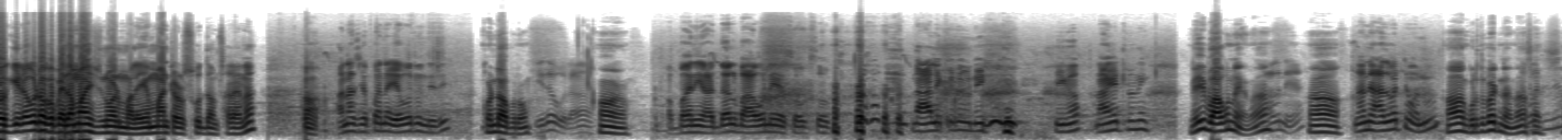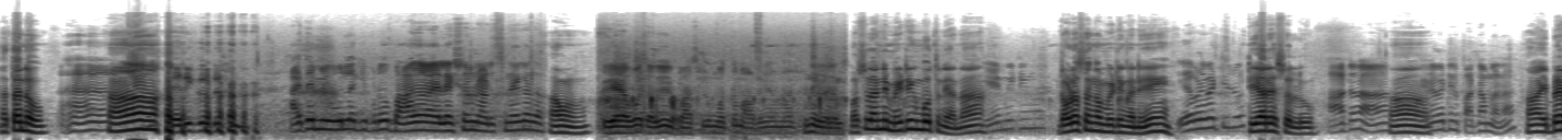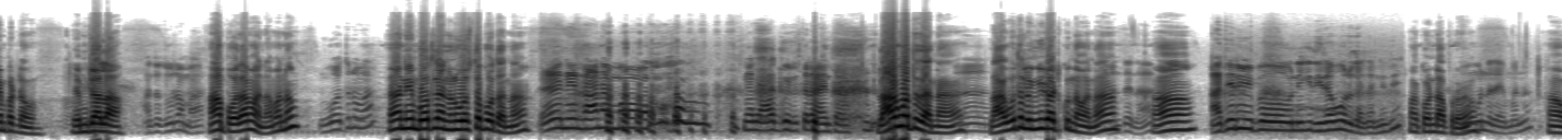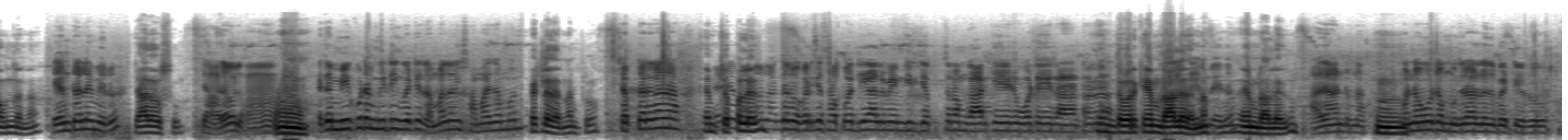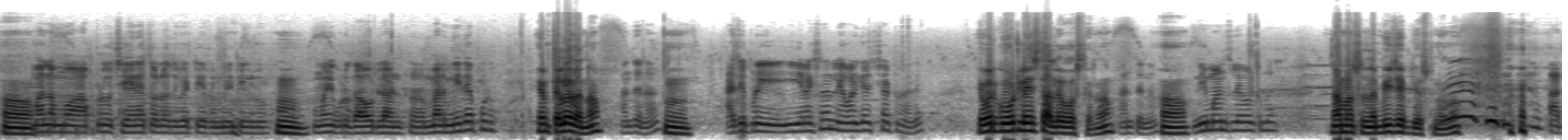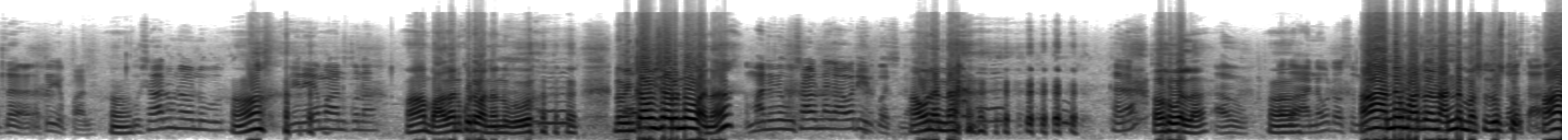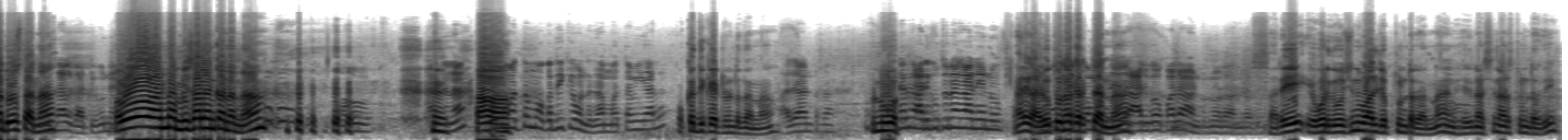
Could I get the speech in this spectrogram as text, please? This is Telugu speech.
ఇక గిడ కూడా ఒక పెద్ద మనిషి ఉన్నాడు మళ్ళీ. ఏమంటాడు చూద్దాం సరేనా? అన్న చెప్పన్న ఎవరుంది ఇది? కొండాపురం. ఇదే ఊరా? అబ్బా నీ అద్దాలు బాగున్నాయి? సోక్ సోక్. నా లెక్కనే ఉన్నాయి. ఇక నా ఎట్లున్నాయి? నీ బాగున్నాయనా నన్ను అది పట్టినావా నువ్వు గుర్తుపెట్టినా? సత్తాను. వెరీ గుడ్ అయితే మీ ఊర్లోకి ఇప్పుడు బాగా ఎలక్షన్లు నడుస్తున్నాయి కదా. అవును. ఏడ పోతావు ఈ బస్సులు మొత్తం ఉన్నట్టున్నాయి ఎలక్షన్ బస్సులు అన్ని మీటింగ్ పోతున్నాయి అన్న ఏ మీటింగ్? గౌడ సంఘం మీటింగ్ అని. టీఆర్ఎస్ వాళ్ళు. ఇబ్రాహీంపట్నం. ఎంజాలా. పోదామా అన్న మనం? నేను పోతలేను నువ్వు వస్తే పోతానా? లాగ్ గుర్తురా లాగపోతే లుంగి కట్టుకుందామన్నా? అదే ఇప్పుడు నీకు ఇది ఇరవూరు కదా కొండాపురం. ఉందన్న. ఏమిటోలే మీరు? యాదవ్స్. యాదవ్లా. అయితే మీకు కూడా మీటింగ్ సమాజం? పెట్టలేదన్న ఇప్పుడు. చెప్తారు కదా. ఏం చెప్పలేదు. అందరూ ఒకరికి సపోర్ట్ చేయాలి మేము చెప్తున్నాం గాడికి అంటారు. ఇంతవరకు ఏం రాలేదన్న. ఏం రాలేదు. అదే అంటున్నా. మొన్న కూడా ముద్రాలది పెట్టిర్రు. మళ్ళీ అప్పుడు చేనేతలది పెట్టిర్రు మీటింగ్లు. మరి ఇప్పుడు గౌడ్లు అంటున్నారు. మరి మీదెప్పుడు? ఏం తెలియదన్న అంతేనా. అయితే ఇప్పుడు ఈ ఎలక్షన్లో ఎవరు ఎవరికి ఓట్లు వేస్తే అల్లే వస్తాను అంతేనా? నీ మనసులో ఎవరుకున్నది నా మనసులో బీజేపీ చేస్తున్నాను అట్లా అట్లా చెప్పాలి. హుషారు నువ్వు. నేనేమో అనుకున్నా. బాగా అనుకుంటావు అన్న నువ్వు? నువ్వు ఇంకా హుషారున్నావు అన్న? మరి నేను హుషారున్నా కాబట్టి ఇక్కడికి వచ్చిన. అవునన్నా. అన్నకు మాట్లాడిన అన్న మస్తు దోస్తు. దోస్తా? అన్న. ఓ అన్న మిసాలంకానన్నా. మొత్తం ఒక దిక్కే ఉండదా? మొత్తం ఇవాళ ఒక్క దిక్కు ఎట్లుంటుంది అన్న అదే అంటున్నా. నువ్వు అందరికి అడుగుతున్నాగా నేను. అదే అడుగుతున్నా కరెక్ట్ అన్న. రాజగోపాలే అంటున్నారు అందరు. సరే ఎవరు దోచింది వాళ్ళు చెప్తుంటారు అన్న ఇది నడిచి నడుస్తుంటది.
